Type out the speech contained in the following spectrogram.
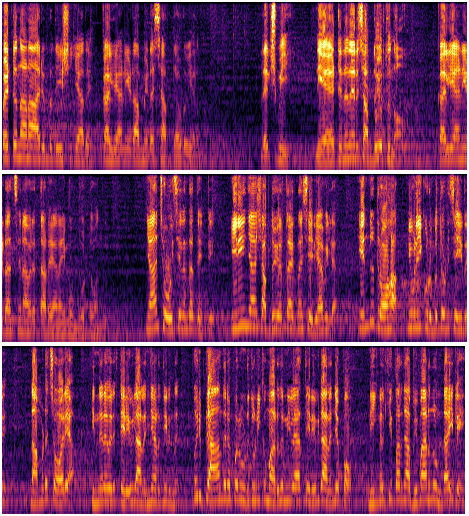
പെട്ടെന്നാണ് ആരും പ്രതീക്ഷിക്കാതെ കല്യാണിയുടെ അമ്മയുടെ ശബ്ദം അവിടെ ഉയർന്നു. ലക്ഷ്മി നീ ഏട്ടന് നേരെ ശബ്ദം ഉയർത്തുന്നോ? കല്യാണിയുടെ അച്ഛൻ അവരെ തടയാനായി മുമ്പോട്ട് വന്നു. ഞാൻ ചോദിച്ചില്ലെന്താ തെറ്റ്? ഇനിയും ഞാൻ ശബ്ദം ഉയർത്തായിരുന്നാൽ ശരിയാവില്ല. എന്ത് ദ്രോഹ ഇവൾ ഈ കുടുംബത്തോട് ചെയ്ത്? നമ്മുടെ ചോര ഇന്നലെ വരെ തെരുവിൽ അലഞ്ഞടന്നിരുന്ന് ഒരു പ്രാന്തനെ പോലെ ഉടുതുണിക്ക് മറുതുണിയില്ലാതെ തെരുവിൽ അലഞ്ഞപ്പോ നിങ്ങൾക്ക് ഈ പറഞ്ഞ അഭിമാനം ഉണ്ടായില്ലേ?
